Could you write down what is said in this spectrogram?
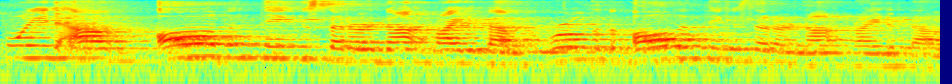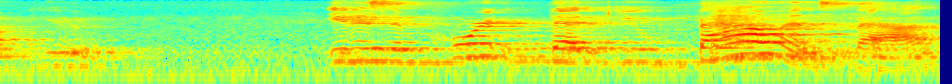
point out all the things that are not right about the world and all the things that are not right about you. It is important that you balance that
